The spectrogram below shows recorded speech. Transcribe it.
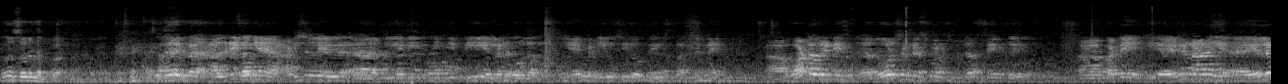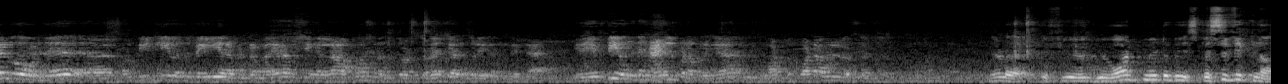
அதான் சொன்னேன் இப்போ. சார், இப்ப already நீங்க additional L- uh, DAD, DGP, LNO ல whatever it is, uh, roles and responsibilities are same to you. Uh, uh, என்னன்னா uh, எல்என்ஓ வந்து கம்ப்ளீட்லி வந்து ஃபெயிலியர் அப்படின்ற மாதிரியான விஷயங்கள்லாம் அப்போஸ் வந்து தொடர்ச்சியாக வந்து சொல்லியிருக்காங்க இதை எப்படி வந்து ஹேண்டில் பண்ண போறீங்க? வாட் வாட் ஆர் இல்ல if you you want me to be ஸ்பெசிஃபிக்னா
